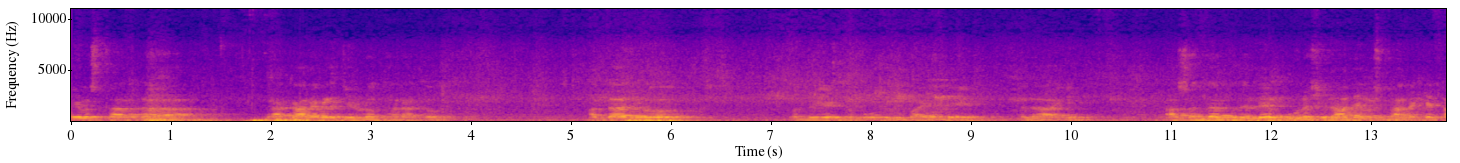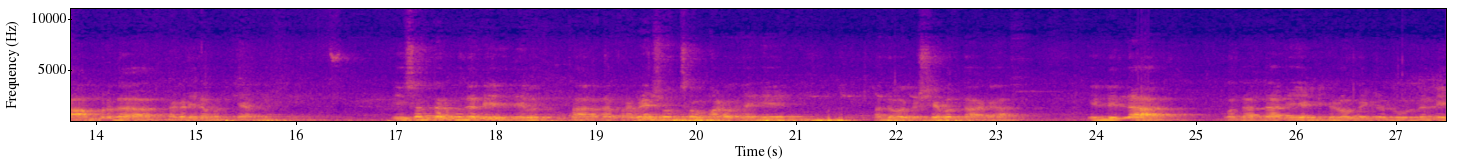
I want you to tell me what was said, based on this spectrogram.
ದೇವಸ್ಥಾನದ ಪ್ರಾಕಾರಗಳ ಜೀರ್ಣೋದ್ಧಾರ ಅದು ಅಂದಾಜು ಒಂದು ಎಂಟು ಕೋಟಿ ರೂಪಾಯಿಯಲ್ಲಿ ಎಲ್ಲ ಆಗಿ, ಆ ಸಂದರ್ಭದಲ್ಲೇ ಮೂಲಶಿಲಾ ದೇವಸ್ಥಾನಕ್ಕೆ ತಾಮ್ರದ ತಗಡಿನ ಬಗ್ಗೆ ಆಗಿದೆ. ಈ ಸಂದರ್ಭದಲ್ಲಿ ದೇವಸ್ಥಾನದ ಪ್ರವೇಶೋತ್ಸವ ಮಾಡೋದು ಹೇಗೆ ಅನ್ನುವ ವಿಷಯ ಬಂದಾಗ, ಇಲ್ಲಿಂದ ಒಂದು ಅಂದಾಜು ಎಂಟು ಕಿಲೋಮೀಟರ್ ದೂರದಲ್ಲಿ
